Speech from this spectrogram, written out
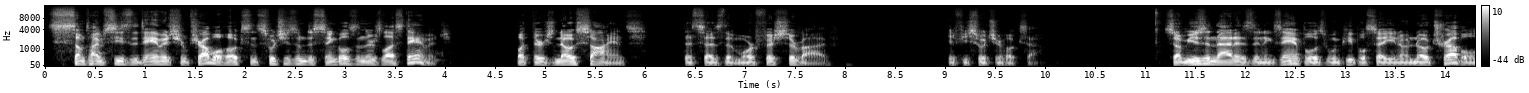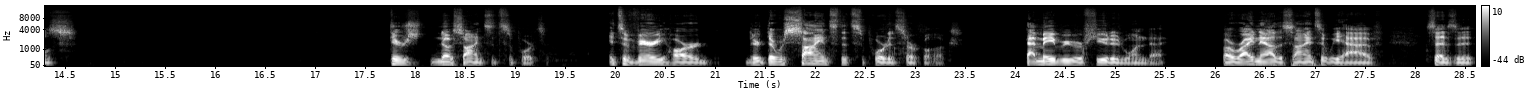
sometimes sees the damage from treble hooks and switches them to singles and there's less damage. But there's no science that says that more fish survive if you switch your hooks out. So I'm using that as an example is when people say, you know, no trebles, there's no science that supports it. It's a very hard there there was science that supported circle hooks. That may be refuted one day. But right now the science that we have says that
